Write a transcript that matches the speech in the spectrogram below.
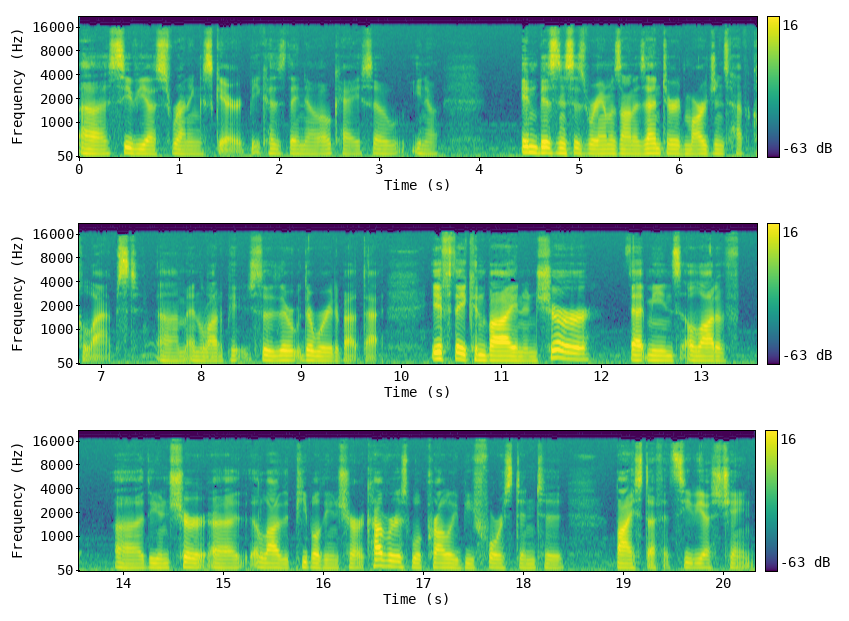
uh, CVS running scared because they know, okay, so you know, in businesses where Amazon has entered, margins have collapsed, um, and a lot of people, so they're they're worried about that. If they can buy an insurer, that means a lot of uh, the insure uh, a lot of the people the insurer covers will probably be forced into buy stuff at CVS chain,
